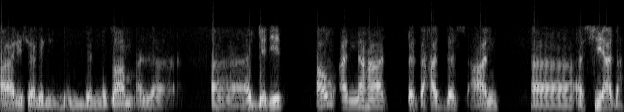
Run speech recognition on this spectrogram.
حارسة للنظام الجديد أو أنها تتحدث عن السيادة.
